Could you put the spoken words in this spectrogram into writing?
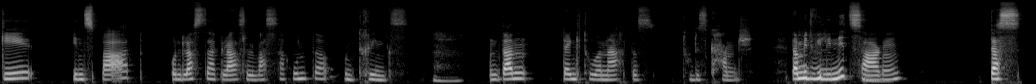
geh ins Bad und lass da ein Glas Wasser runter und trink's. Und dann denk drüber nach, dass du das kannst. Damit will ich nicht sagen, dass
